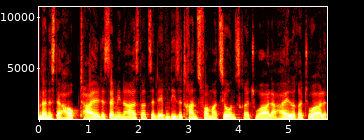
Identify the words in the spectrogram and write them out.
Und dann ist der Hauptteil des Seminars, dort sind eben diese Transformationsrituale, Heilrituale,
